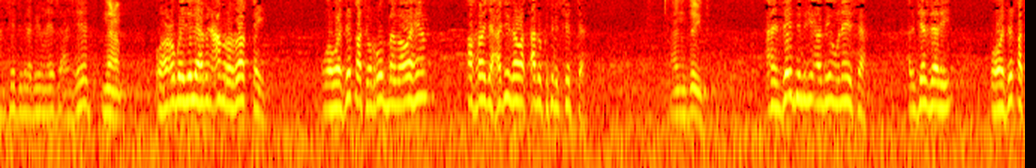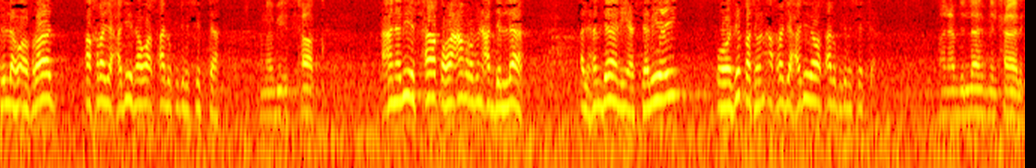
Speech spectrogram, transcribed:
عن زيد بن أبي أنيس عن زيد. نعم. وهو عبيد الله بن عمرو الرقي. وهو ثقة ربما وهم أخرج حديثه أصحاب الكتب الستة. عن زيد. عن زيد بن أبي أنيسة الجزري. وهو ثقة له أفراد أخرج حديثه أصحاب الكتب الستة. عن أبي إسحاق. عن أبي إسحاق وهو عمرو بن عبد الله الهمداني السبيعي وهو ثقة أخرج حديثه أصحاب الكتب الستة. عن عبد الله بن الحارث.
